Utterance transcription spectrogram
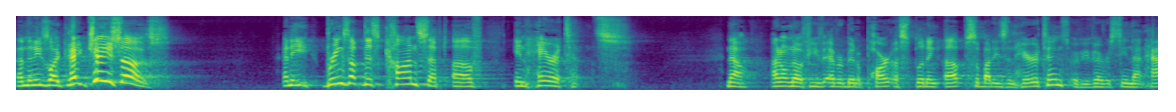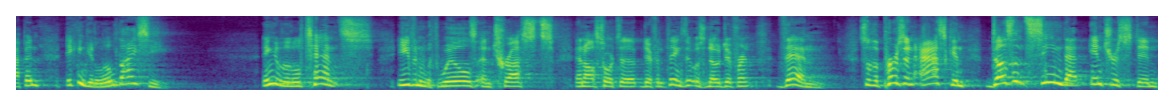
and then he's like, Hey, Jesus! And he brings up this concept of inheritance. Now, I don't know if you've ever been a part of splitting up somebody's inheritance or if you've ever seen that happen. It can get a little dicey, it can get a little tense, even with wills and trusts and all sorts of different things. It was no different then. So the person asking doesn't seem that interested,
